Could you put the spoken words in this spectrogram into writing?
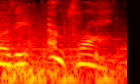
The Emperor.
